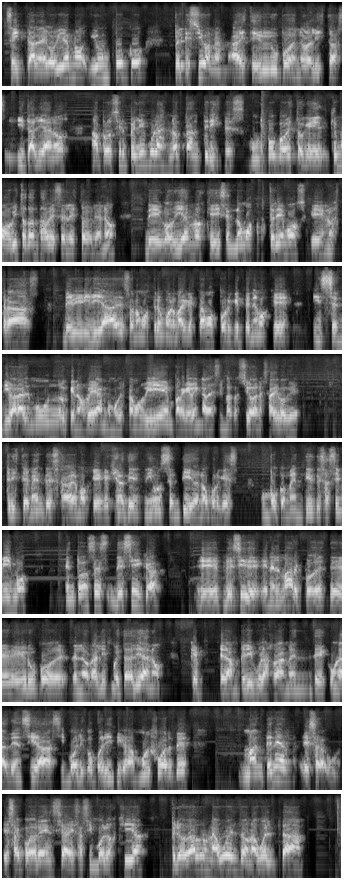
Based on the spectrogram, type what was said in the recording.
se instala en el gobierno y un poco presionan a este grupo de neuralistas italianos a producir películas no tan tristes. Un poco esto que, hemos visto tantas veces en la historia, ¿no? De gobiernos que dicen no mostremos eh, nuestras debilidades o no mostremos lo mal que estamos porque tenemos que incentivar al mundo, que nos vean como que estamos bien, para que vengan las inversiones, algo que tristemente sabemos que, no tiene ningún sentido, ¿no? Porque es un poco mentirse a sí mismo. Entonces, De Sica eh, decide, en el marco de este grupo del neorrealismo italiano, que eran películas realmente con una densidad simbólico-política muy fuerte, mantener esa, coherencia, esa simbología, pero darle una vuelta, una vuelta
